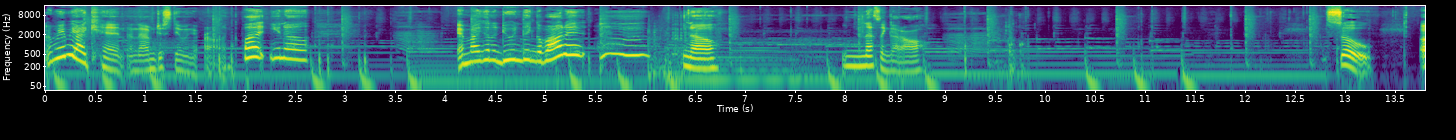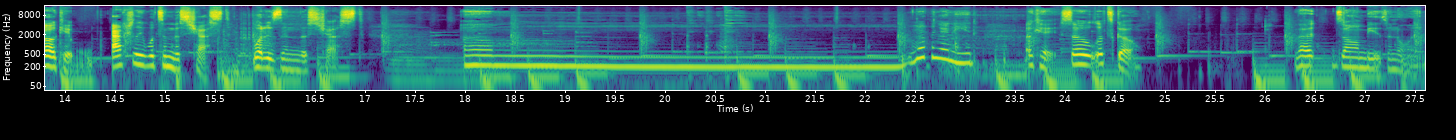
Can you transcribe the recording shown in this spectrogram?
or maybe I can, and I'm just doing it wrong. But you know, am I gonna do anything about it? Mm, no, nothing at all. So, okay, actually, what's in this chest? What is in this chest? Um, nothing I need. Okay, so let's go. That zombie is annoying.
